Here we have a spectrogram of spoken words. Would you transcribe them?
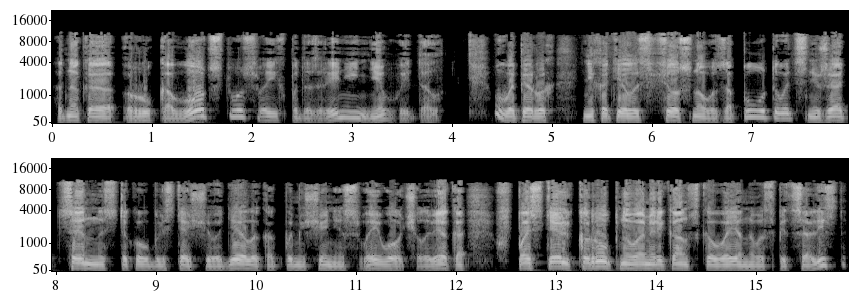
однако руководству своих подозрений не выдал. Ну, во-первых, не хотелось все снова запутывать, снижать ценность такого блестящего дела, как помещение своего человека в постель крупного американского военного специалиста.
